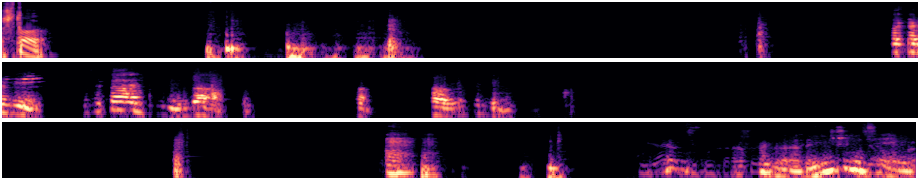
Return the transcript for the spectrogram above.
Что? Заходи. Заходи, да. заходи. Хорошо играют, они ничего не?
